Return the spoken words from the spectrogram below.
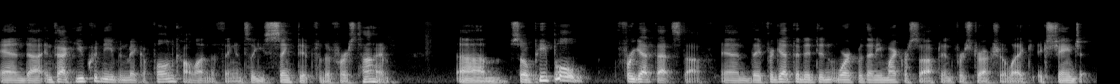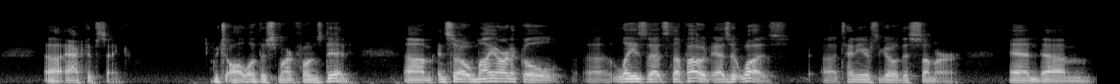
And uh, in fact, you couldn't even make a phone call on the thing until you synced it for the first time. Um, so people forget that stuff, and they forget that it didn't work with any Microsoft infrastructure like Exchange uh, ActiveSync which all other smartphones did. Um, and so my article uh, lays that stuff out as it was uh, 10 years ago this summer. And um,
